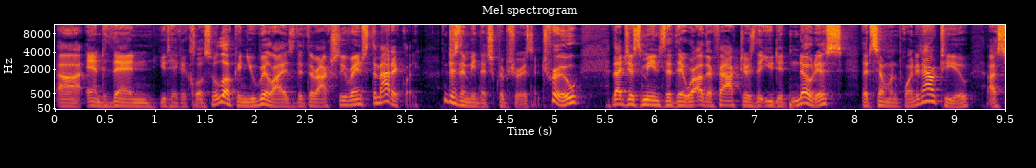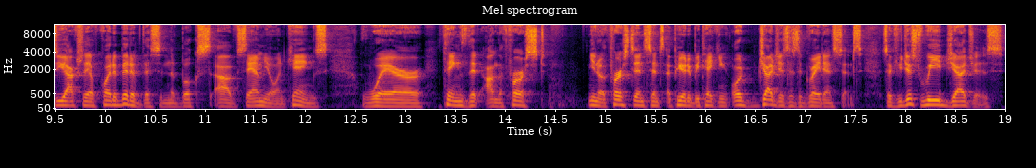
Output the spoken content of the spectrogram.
uh, and then you take a closer look and you realize that they're actually arranged thematically. It doesn't mean that scripture isn't true. That just means that there were other factors that you didn't notice that someone pointed out to you. Uh, so you actually have quite a bit of this in the books of Samuel and Kings, where things that on the first you know first instance appear to be taking or Judges is a great instance. So if you just read Judges,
